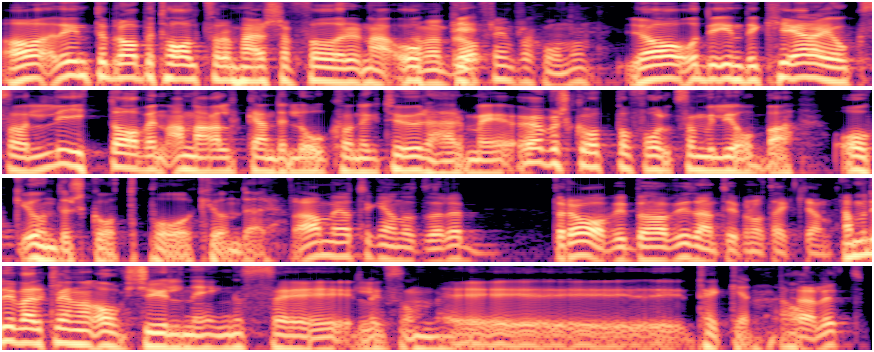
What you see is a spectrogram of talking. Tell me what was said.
Ja, det är inte bra betalt för de här chaufförerna. Och, ja, men bra för inflationen. Ja, och det indikerar ju också lite av en analkande lågkonjunktur här med överskott på folk som vill jobba och underskott på kunder. Ja, men jag tycker ändå att det är Bra, vi behöver ju den typen av tecken. Ja, men det är verkligen en avkylningstecken. Liksom, eh, tecken. ja. Härligt.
